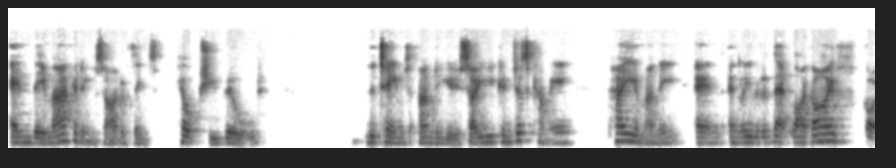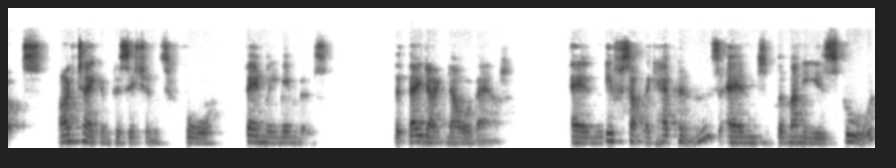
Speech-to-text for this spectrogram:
and their marketing side of things helps you build the teams under you. So you can just come in, pay your money and, and leave it at that. Like I've got, I've taken positions for family members that they don't know about. And if something happens and the money is good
